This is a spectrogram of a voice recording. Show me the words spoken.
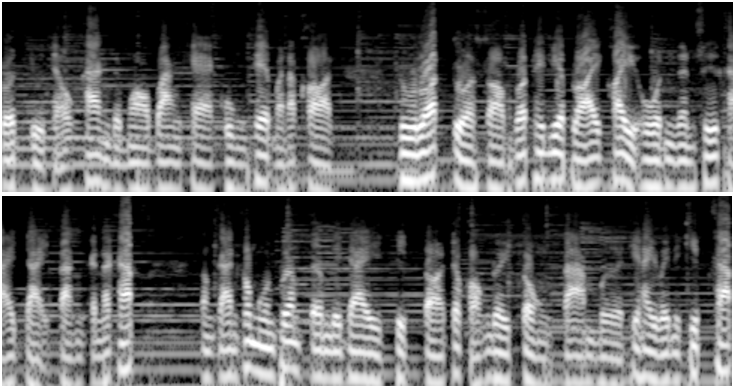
รถอยู่แถวข้างเดอะมอลล์บางแคกรุงเทพมหานคร ดูรถตรวจสอบรถให้เรียบร้อยค่อยโอนเงินซื้อขายจ่ายตังค์กันนะครับ ต้องการข้อมูลเพิ่มเติมใดๆติดต่อเจ้าของโดยตรงตามเบอร์ที่ให้ไว้ในคลิปครับ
